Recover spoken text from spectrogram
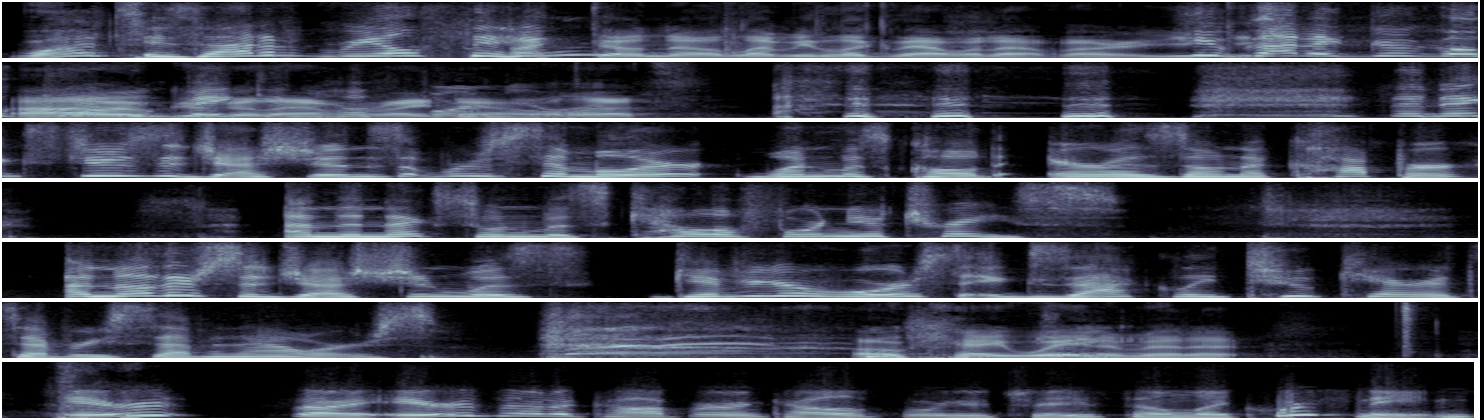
What? Is that a real thing? I don't know. Let me look that one up. All right, You've keep- got to Google Kevin I'll Google Bacon that one right formula. now. That's the next two suggestions were similar. One was called Arizona Copper, and the next one was California Trace. Another suggestion was give your horse exactly two carrots every seven hours. okay. Wait a minute. Ari- sorry, Arizona Copper and California Trace sound like horse names.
